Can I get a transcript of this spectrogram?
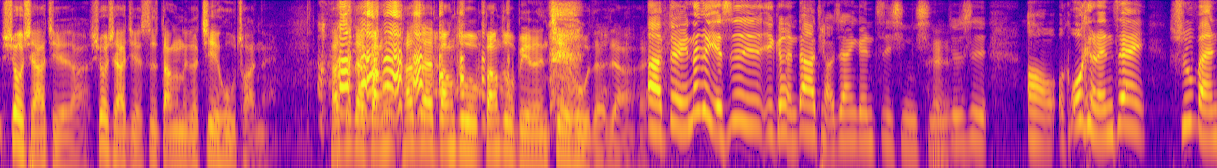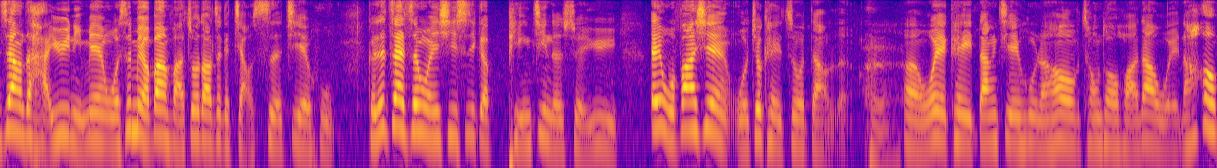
秀霞姐啊，秀霞姐是当那个借护船呢。他是在帮，他是在帮助帮助别人借护的这样。啊，对，那个也是一个很大的挑战跟自信心，就是哦，我可能在舒凡这样的海域里面，我是没有办法做到这个角色借护，可是，在曾文溪是一个平静的水域。哎，我发现我就可以做到了。嗯，我也可以当借户，然后从头滑到尾。然后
